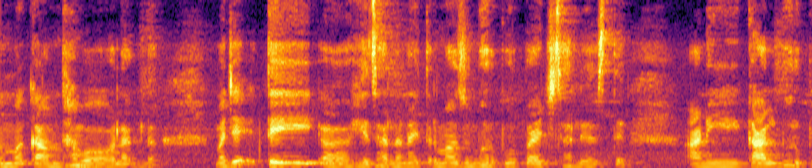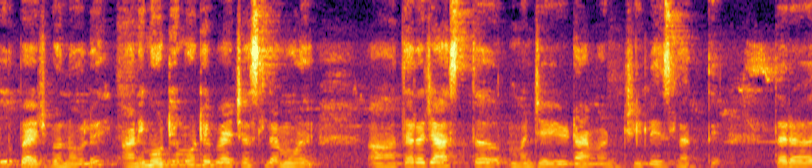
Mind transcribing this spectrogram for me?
मग काम थांबवावं लागलं. म्हणजे ते हे झालं नाही तर मग अजून भरपूर पॅच झाले असते. आणि काल भरपूर पॅच बनवले. आणि मोठे मोठे पॅच असल्यामुळे त्याला जास्त म्हणजे डायमंडची लेस लागते. तर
